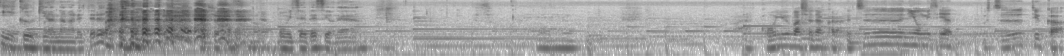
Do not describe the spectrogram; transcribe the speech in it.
い。い。空気が流れてるお店ですよねこういう場所だから普通にお店や普通っていうか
